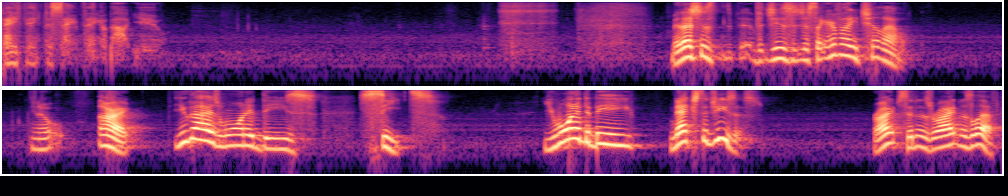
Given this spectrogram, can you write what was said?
They think the same thing about you. I mean, that's just, Jesus is just like, everybody chill out. You know, all right, you guys wanted these seats. You wanted to be next to Jesus, right? Sitting his right and his left.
